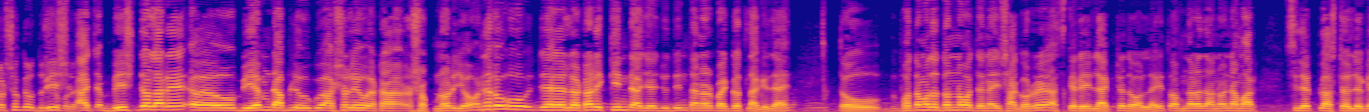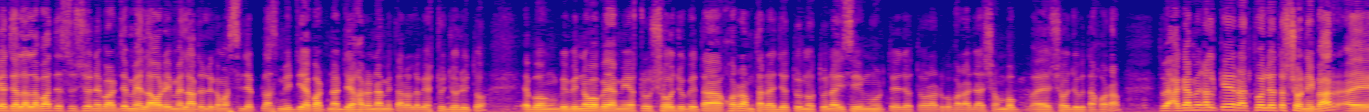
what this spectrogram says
দর্শকদের উদ্দেশ্যে আচ্ছা বিশ ডলারে বিএমডাব্লিউ আসলে এটা স্বপ্নর ইয়ে। অনেক যে লটারি কিনটা যে যদিন তানার ভাগ্যত লাগে যায়। তো প্রথমত ধন্যবাদ জানাই সাগরে আজকের এই লাইভটা দেওয়ার লাগে। তো আপনারা জানেন আমার সিলেট প্লাসটা হলে জালালাবাদ অ্যাসোসিয়েশন এবার যে মেলা, ওর এই মেলাটা হলে আমার সিলেট প্লাস মিডিয়া পার্টনার যে কারণে আমি তার লগে একটু জড়িত এবং বিভিন্নভাবে আমি একটু সহযোগিতা করাম তারা, যেহেতু নতুন আইসি এই মুহূর্তে যতটুকু পারা যায় সম্ভব সহযোগিতা করাম। তবে আগামীকালকে রাত হলে তো শনিবার, এই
